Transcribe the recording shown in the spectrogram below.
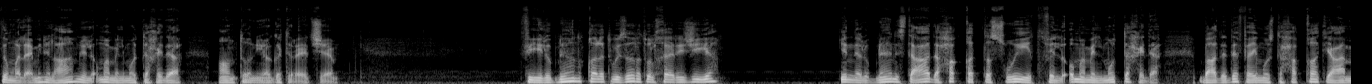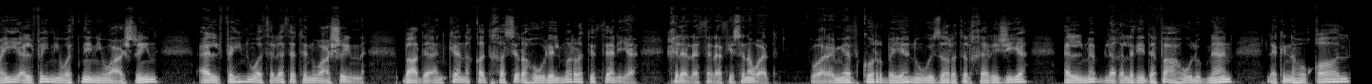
ثم الأمين العام للأمم المتحدة أنطونيو غوتريتش في لبنان قالت وزارة الخارجية إن لبنان استعاد حق التصويت في الأمم المتحدة بعد دفع مستحقات عامي 2022 2023 بعد أن كان قد خسره للمرة الثانية خلال ثلاث سنوات. ولم يذكر بيان وزارة الخارجية المبلغ الذي دفعه لبنان لكنه قال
